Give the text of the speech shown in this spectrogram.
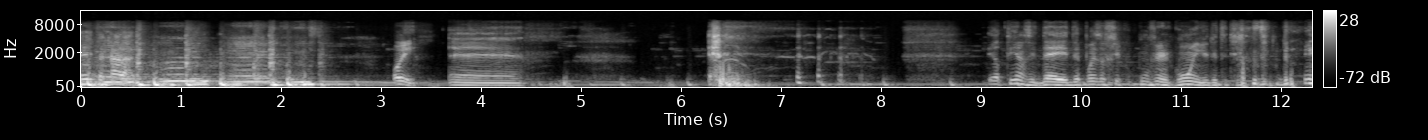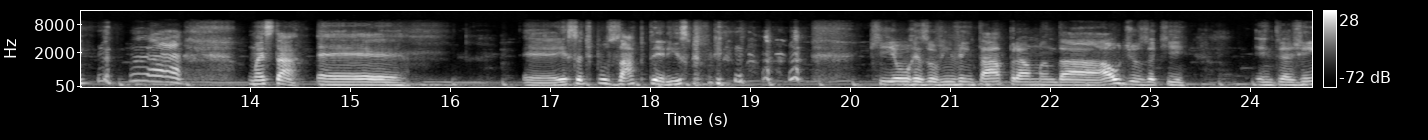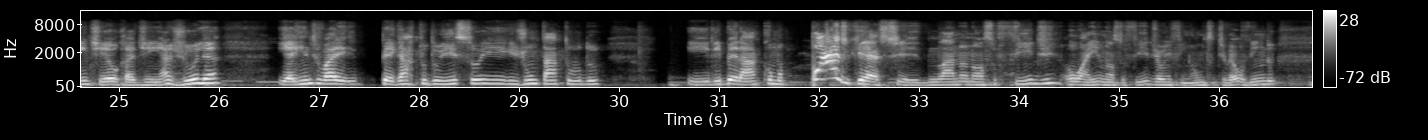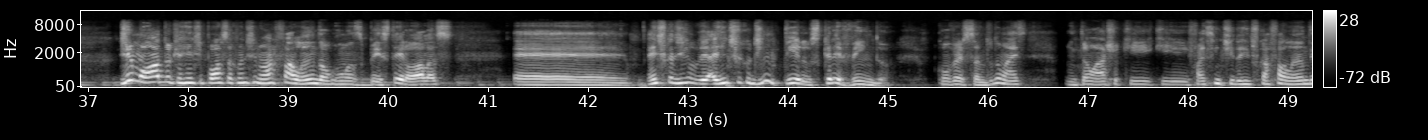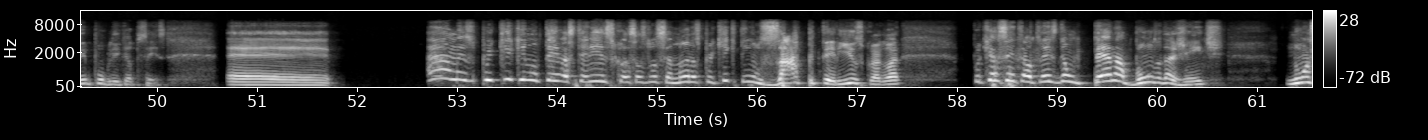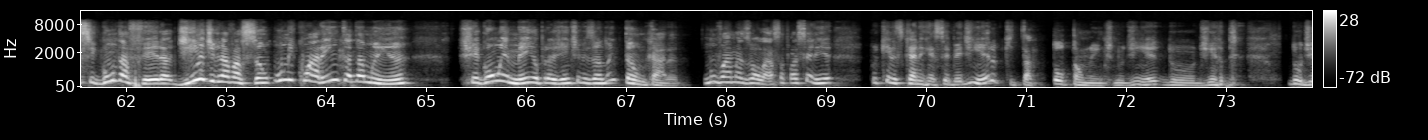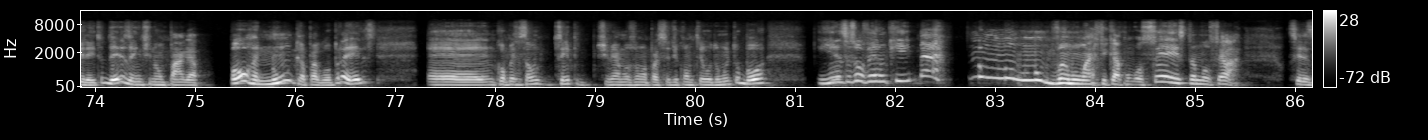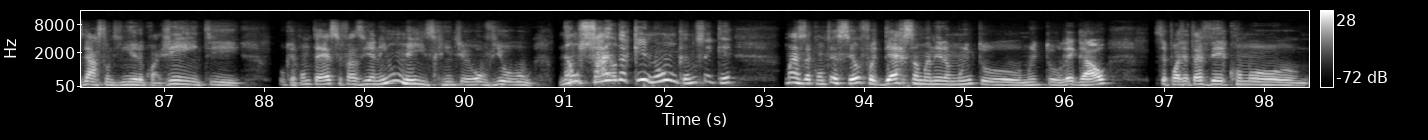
Eita caralho. Oi. É... eu tenho as ideias e depois eu fico com vergonha de ter tido as ideias. Mas tá. É... É, esse é tipo o zapterisco que eu resolvi inventar para mandar áudios aqui entre a gente, eu, Cadinho e a Júlia. E a gente vai pegar tudo isso e juntar tudo e liberar como podcast lá no nosso feed, ou aí no nosso feed, ou enfim, onde você estiver ouvindo, de modo que a gente possa continuar falando algumas besteirolas. É... A, gente fica, a gente fica o dia inteiro escrevendo, conversando e tudo mais. Então acho que, que faz sentido a gente ficar falando e publica para vocês. É... Ah, mas por que, que não teve asterisco essas duas semanas? Por que, que tem o zapterisco agora? Porque a Central 3 deu um pé na bunda da gente. Numa segunda-feira, dia de gravação, 1h40 da manhã, chegou um e-mail pra gente avisando: então, cara, não vai mais rolar essa parceria, porque eles querem receber dinheiro, que tá totalmente no dinheiro do dinheiro do direito deles, a gente não paga porra, nunca pagou para eles. É, em compensação, sempre tivemos uma parceria de conteúdo muito boa. E eles resolveram que, ah, não, não, não vamos mais ficar com vocês, estamos, sei lá, se eles gastam dinheiro com a gente, o que acontece, fazia nem um mês que a gente ouviu não saiam daqui nunca, não sei o quê. Mas aconteceu, foi dessa maneira muito, muito legal. Você pode até ver como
